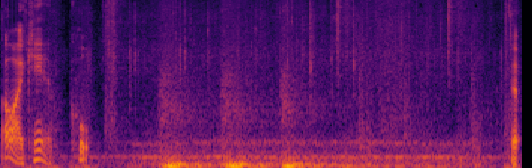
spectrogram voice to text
Oh, I can. Cool. Yep.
